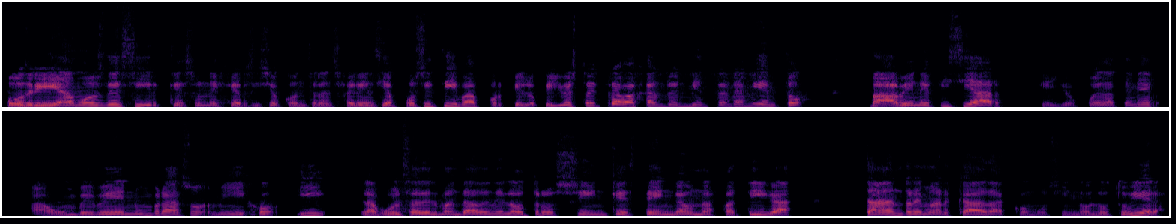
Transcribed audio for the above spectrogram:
Podríamos decir que es un ejercicio con transferencia positiva porque lo que yo estoy trabajando en mi entrenamiento va a beneficiar que yo pueda tener a un bebé en un brazo, a mi hijo, y la bolsa del mandado en el otro sin que tenga una fatiga tan remarcada como si no lo tuviera.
